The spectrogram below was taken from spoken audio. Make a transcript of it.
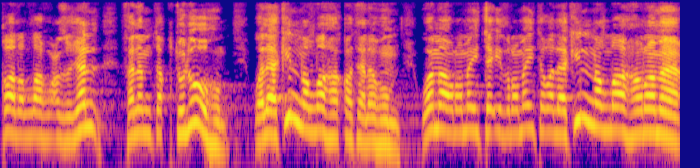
قال الله عز وجل فلم تقتلوهم ولكن الله قتلهم. وما رميت إذ رميت ولكن الله رمى.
